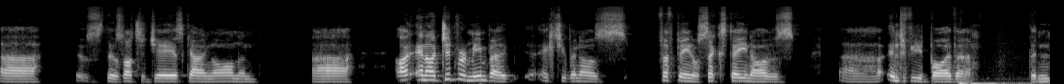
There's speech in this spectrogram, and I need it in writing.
Uh, there was there was lots of jazz going on, and uh, I, and I did remember actually when I was fifteen or sixteen, I was uh, interviewed by the the,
